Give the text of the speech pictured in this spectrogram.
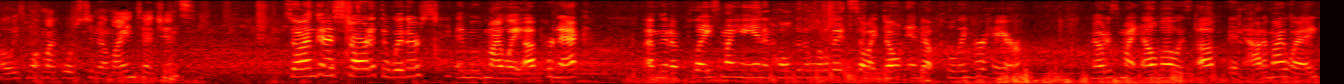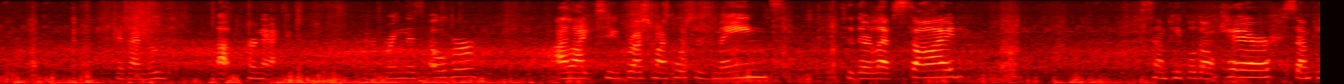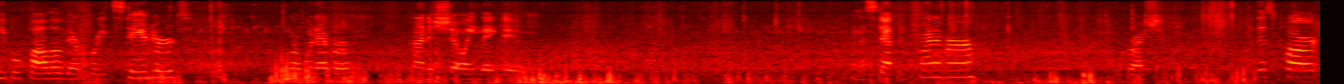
Always want my horse to know my intentions. So I'm going to start at the withers and move my way up her neck. I'm going to place my hand and hold it a little bit so I don't end up pulling her hair. Notice my elbow is up and out of my way as I move up her neck. I'm going to bring this over. I like to brush my horse's manes to their left side some people don't care. Some people follow their breed standards or whatever kind of showing they do. I'm going to step in front of her, brush this part.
